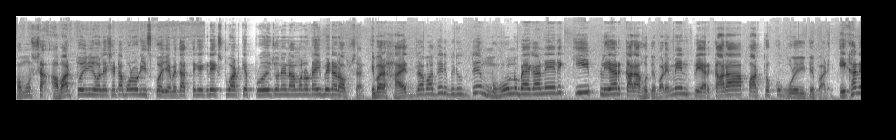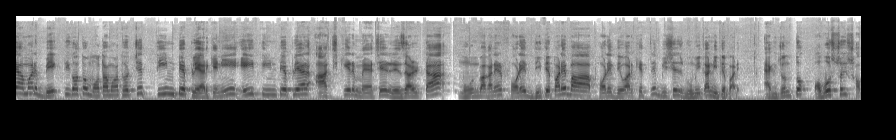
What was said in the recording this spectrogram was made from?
সমস্যা আবার তৈরি হলে সেটা বড় রিস্ক হয়ে যাবে। তার থেকে গ্রেক স্টুয়ার্টকে প্রয়োজনে নামানোটাই বেটার অপশান এবার হায়দ্রাবাদের বিরুদ্ধে মোহনবাগানের কি প্লেয়ার কারা হতে পারে? মেন প্লেয়ার কারা? পার্থক্য গড়ে দিতে পারে? এখানে আমার ব্যক্তিগত মতামত হচ্ছে তিনটে প্লেয়ারকে নিয়ে। এই তিনটে প্লেয়ার আজকের ম্যাচের রেজাল্টটা মোহনবাগানের ফরে দিতে পারে বা ফরে দেওয়ার ক্ষেত্রে বিশেষ ভূমিকা নিতে পারে। একজন তো অবশ্যই সব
